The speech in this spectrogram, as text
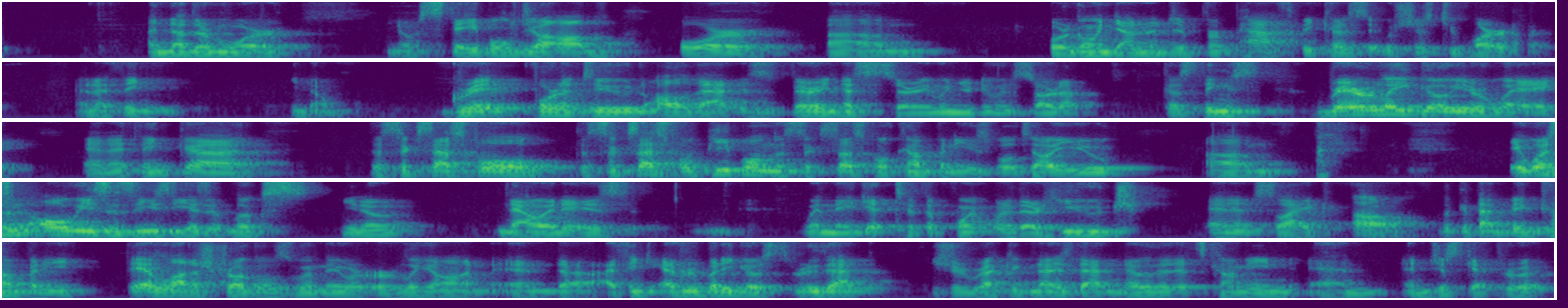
another more you know stable job or um, or going down a different path because it was just too hard and i think you know grit fortitude all of that is very necessary when you're doing startup because things rarely go your way. And i think uh, the successful the successful people and the successful companies will tell you um, it wasn't always as easy as it looks you know nowadays when they get to the point where they're huge and it's like oh look at that big company. They had a lot of struggles when they were early on. And uh, i think everybody goes through that. You should recognize that know that it's coming and and just get through it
